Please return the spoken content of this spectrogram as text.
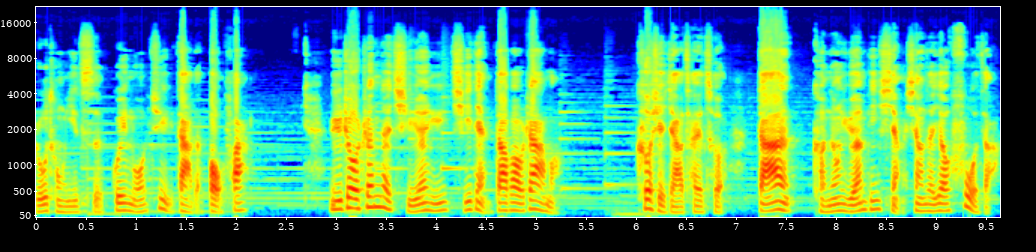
如同一次规模巨大的爆发。宇宙真的起源于起点大爆炸吗？科学家猜测，答案可能远比想象的要复杂。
